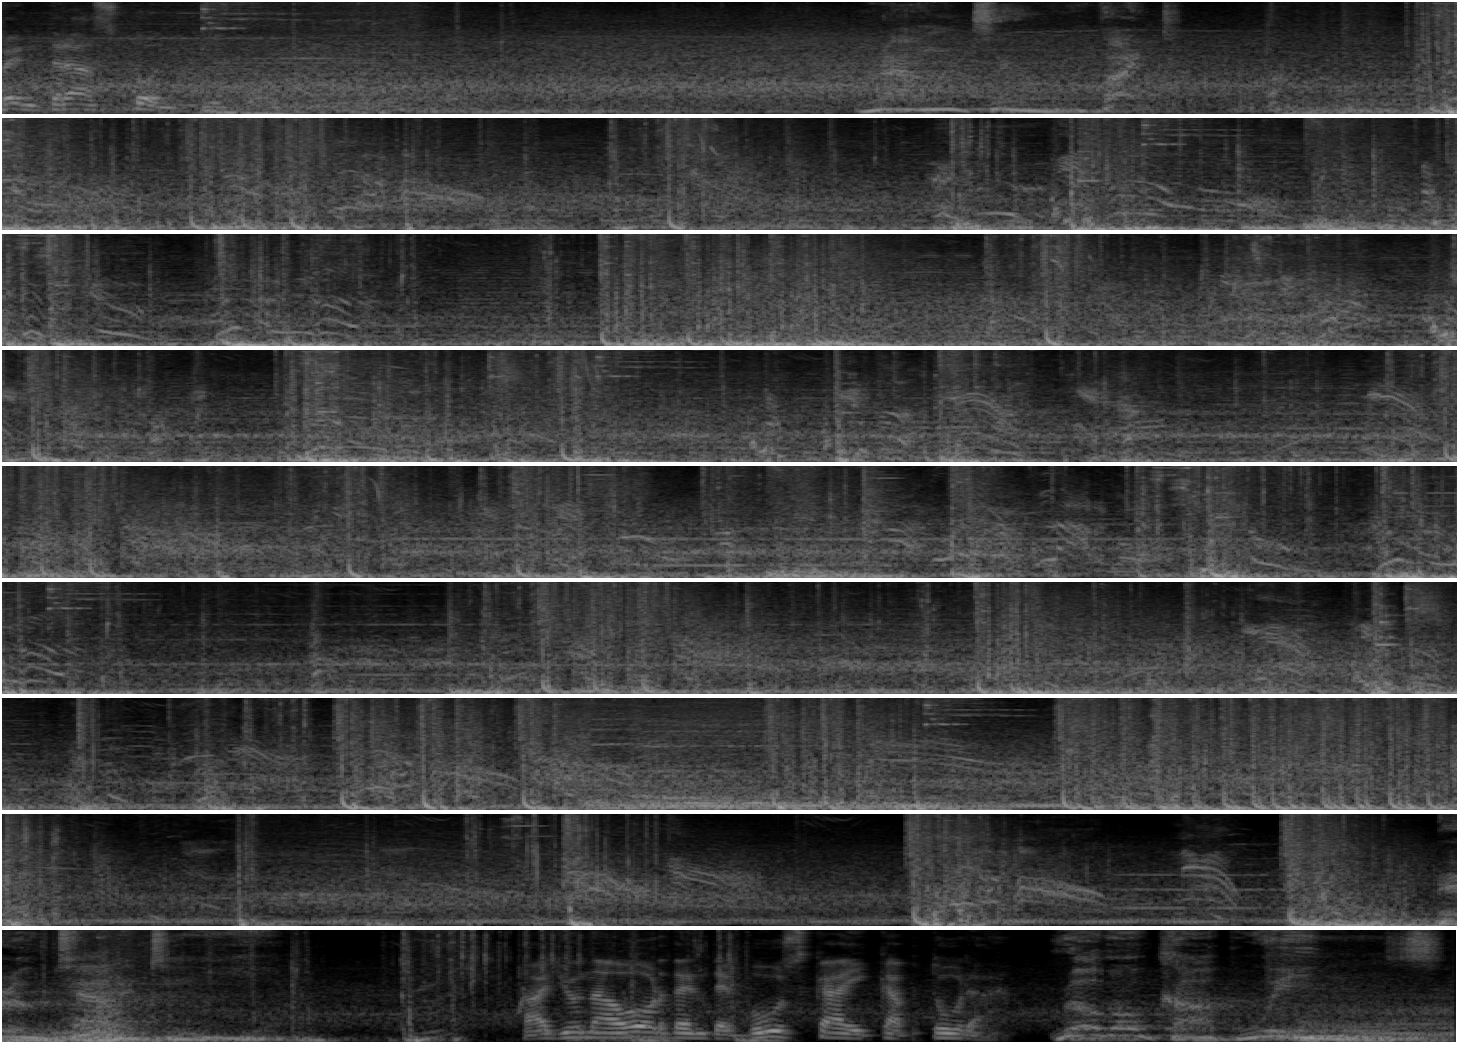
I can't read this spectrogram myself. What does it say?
vendrás conmigo. Round two, fight! Hay una orden de busca y captura. Robocop wins.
